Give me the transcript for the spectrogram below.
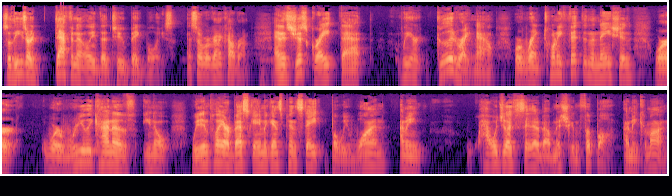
So these are definitely the two big boys. And so we're going to cover them. And it's just great that we are good right now. We're ranked 25th in the nation. We're we're really kind of, you know, we didn't play our best game against Penn State, but we won. I mean, how would you like to say that about Michigan football? I mean, come on.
